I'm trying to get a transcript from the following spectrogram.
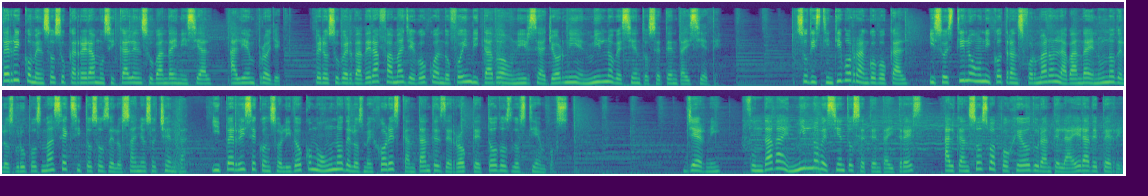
Perry comenzó su carrera musical en su banda inicial, Alien Project, pero su verdadera fama llegó cuando fue invitado a unirse a Journey en 1977. Su distintivo rango vocal y su estilo único transformaron la banda en uno de los grupos más exitosos de los años 80, y Perry se consolidó como uno de los mejores cantantes de rock de todos los tiempos. Journey, fundada en 1973, alcanzó su apogeo durante la era de Perry.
